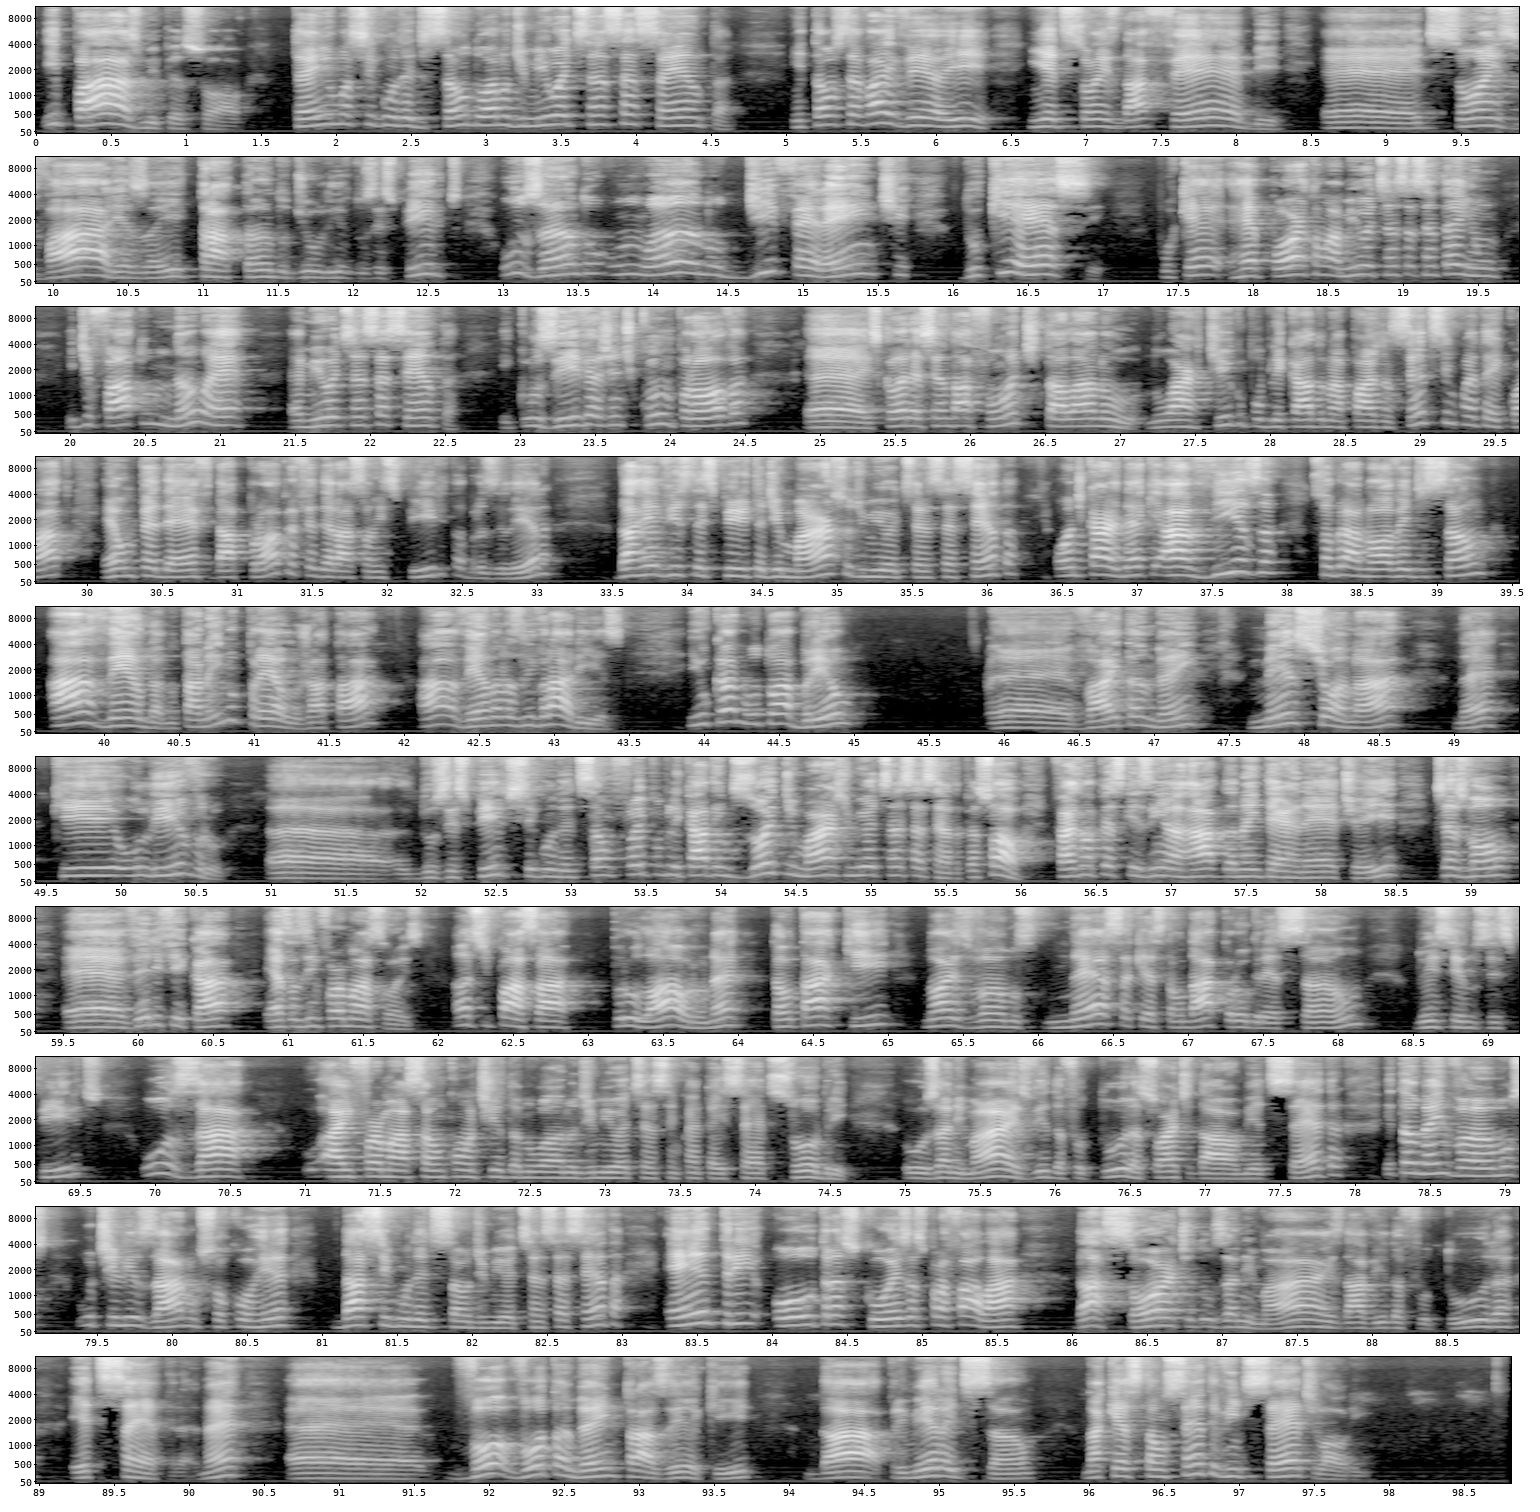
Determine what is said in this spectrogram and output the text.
E, pasme, pessoal, tem uma segunda edição do ano de 1860. Então, você vai ver aí em edições da FEB, é, edições várias aí tratando de O Livro dos Espíritos, usando um ano diferente do que esse, porque reportam a 1861 e de fato não é, é 1860. Inclusive, a gente comprova, é, esclarecendo a fonte, está lá no, no artigo publicado na página 154, é um PDF da própria Federação Espírita Brasileira, da Revista Espírita de março de 1860, onde Kardec avisa sobre a nova edição à venda, não está nem no prelo, já está à venda nas livrarias. E o Canuto Abreu é, vai também mencionar né, que o livro uh, dos Espíritos, segunda edição, foi publicado em 18 de março de 1860. Pessoal, faz uma pesquisinha rápida na internet aí, vocês vão é, verificar essas informações. Antes de passar para o Lauro, né? Então tá aqui, nós vamos nessa questão da progressão do ensino dos espíritos, usar a informação contida no ano de 1857 sobre os animais, vida futura, sorte da alma, etc. E também vamos utilizar no socorrer da segunda edição de 1860, entre outras coisas, para falar da sorte dos animais, da vida futura, etc. Né? É, vou, vou também trazer aqui da primeira edição, na questão 127, Laurinho,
